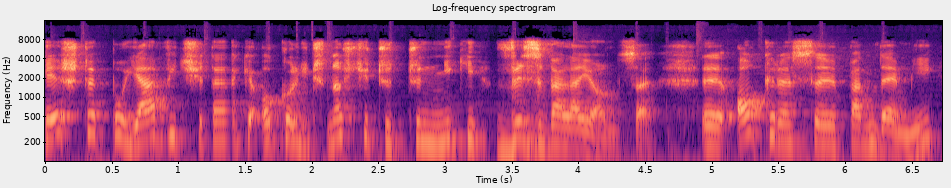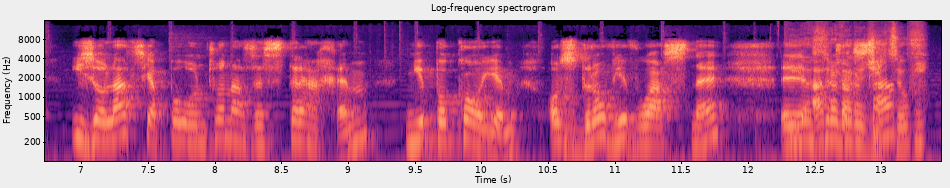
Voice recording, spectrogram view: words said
jeszcze pojawić się takie okoliczności czy czynniki wyzwalające. Okres pandemii, izolacja połączona ze strachem, niepokojem o zdrowie własne, I o zdrowie czasami, rodziców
